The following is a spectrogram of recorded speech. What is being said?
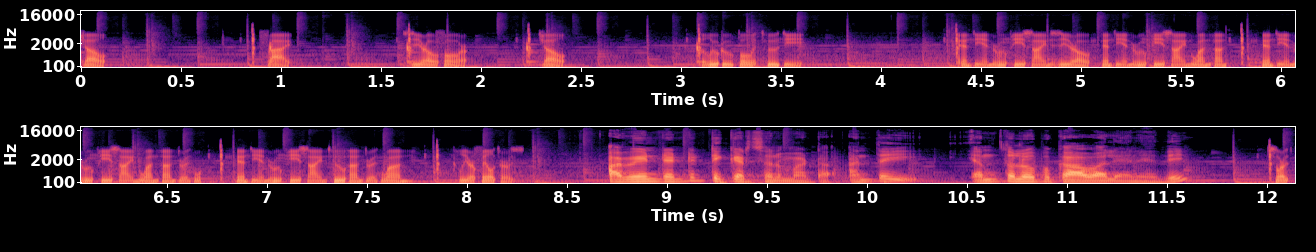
జౌ ఫైవ్ జీరో ఫోర్ జౌ టూ ఫోర్ టూ జీ ఫిఫ్టీన్ రూపీస్ ఐ జీరో ఫిఫ్టీన్ రూపీస్ ఐ వన్ ఫిఫ్టీన్ రూపీస్ ఐ వన్ అవి ఏంటంటే టికెట్స్ అనమాట అంతే ఎంత లోపు కావాలి అనేది. ఫోర్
